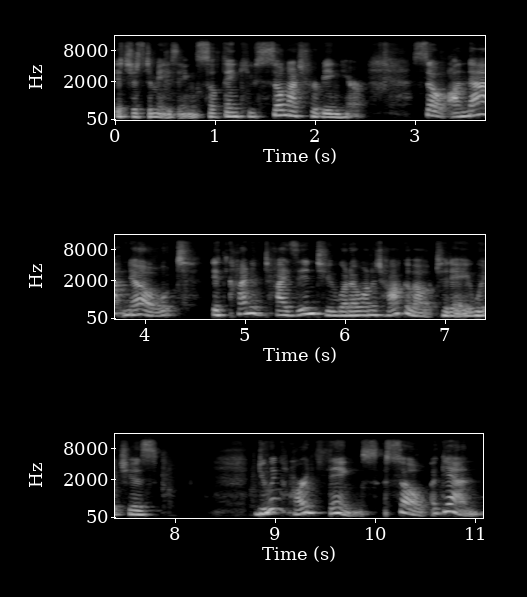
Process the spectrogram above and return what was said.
it's just amazing. So, thank you so much for being here. So, on that note, it kind of ties into what I want to talk about today, which is doing hard things. So, again,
